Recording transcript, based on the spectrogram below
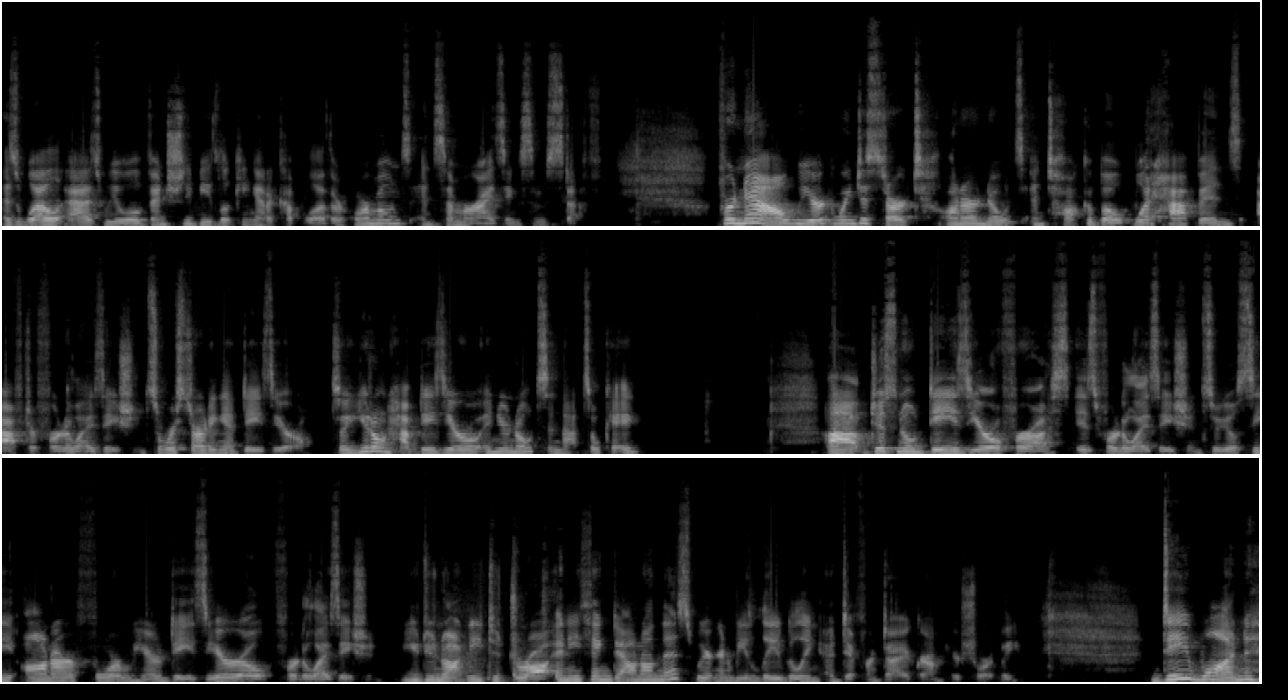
as well as we will eventually be looking at a couple other hormones and summarizing some stuff. For now, we are going to start on our notes and talk about what happens after fertilization. So we're starting at day zero. So you don't have day zero in your notes, and that's okay. Uh, just know day zero for us is fertilization. So you'll see on our form here, day zero, fertilization. You do not need to draw anything down on this. We're going to be labeling a different diagram here shortly. Day one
